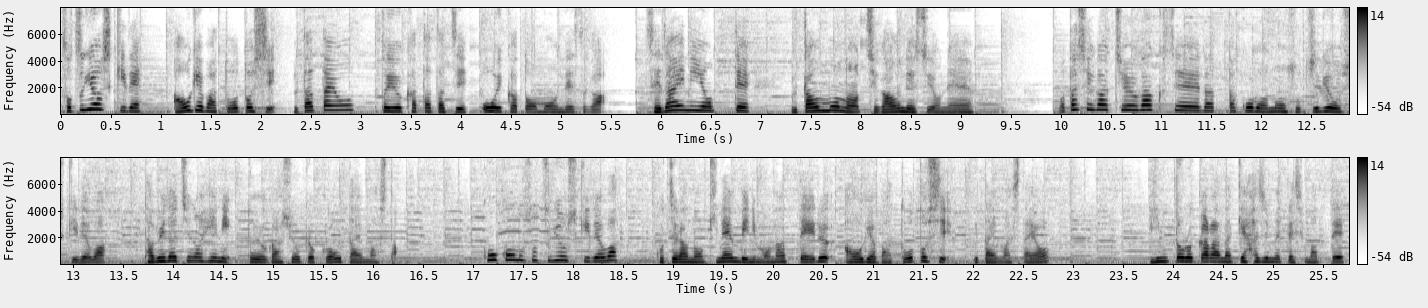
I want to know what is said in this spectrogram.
卒業式で仰げば尊し歌ったよという方たち多いかと思うんですが世代によって歌うもの違うんですよね。私が中学生だった頃の卒業式では旅立ちの日にという合唱曲を歌いました。高校の卒業式ではこちらの記念日にもなっている「仰げば尊し」歌いましたよ。イントロから泣き始めてしまって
